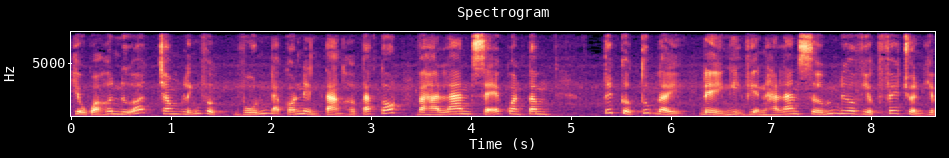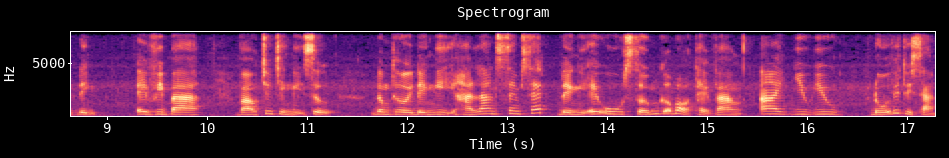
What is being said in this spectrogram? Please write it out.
hiệu quả hơn nữa trong lĩnh vực vốn đã có nền tảng hợp tác tốt và Hà Lan sẽ quan tâm tích cực thúc đẩy để Nghị viện Hà Lan sớm đưa việc phê chuẩn hiệp định EVPA vào chương trình nghị sự, đồng thời đề nghị Hà Lan xem xét đề nghị EU sớm gỡ bỏ thẻ vàng IUU đối với thủy sản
